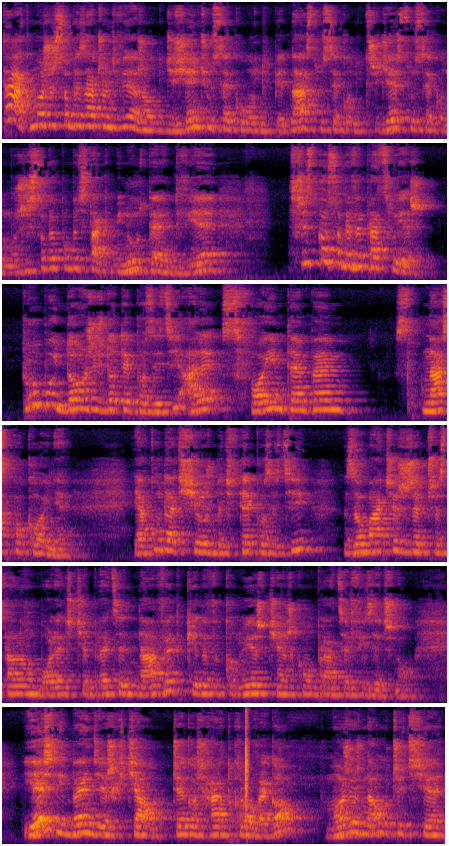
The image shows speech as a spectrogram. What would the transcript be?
Tak, możesz sobie zacząć, wiesz, od 10 sekund, 15 sekund, 30 sekund. Możesz sobie pobyć tak minutę, dwie. Wszystko sobie wypracujesz. Próbuj dążyć do tej pozycji, ale swoim tempem, na spokojnie. Jak uda Ci się już być w tej pozycji, zobaczysz, że przestaną boleć Cię plecy, nawet kiedy wykonujesz ciężką pracę fizyczną. Jeśli będziesz chciał czegoś hardkorowego, możesz nauczyć się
